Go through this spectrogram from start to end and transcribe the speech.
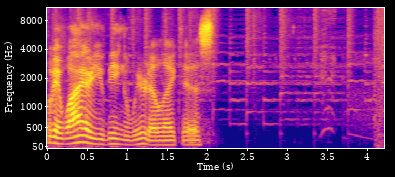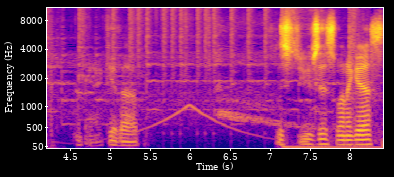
Okay, why are you being a weirdo like this? Give up. Just use this one, I guess.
